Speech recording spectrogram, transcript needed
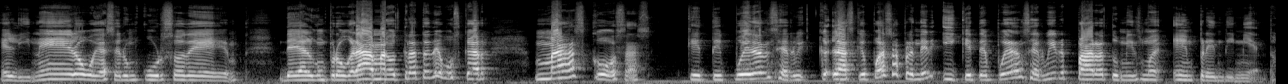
el dinero, voy a hacer un curso de, de algún programa. No, trata de buscar más cosas que te puedan servir, las que puedas aprender y que te puedan servir para tu mismo emprendimiento.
